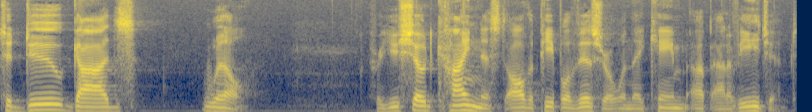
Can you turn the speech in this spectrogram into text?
to do God's will. For you showed kindness to all the people of Israel when they came up out of Egypt.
